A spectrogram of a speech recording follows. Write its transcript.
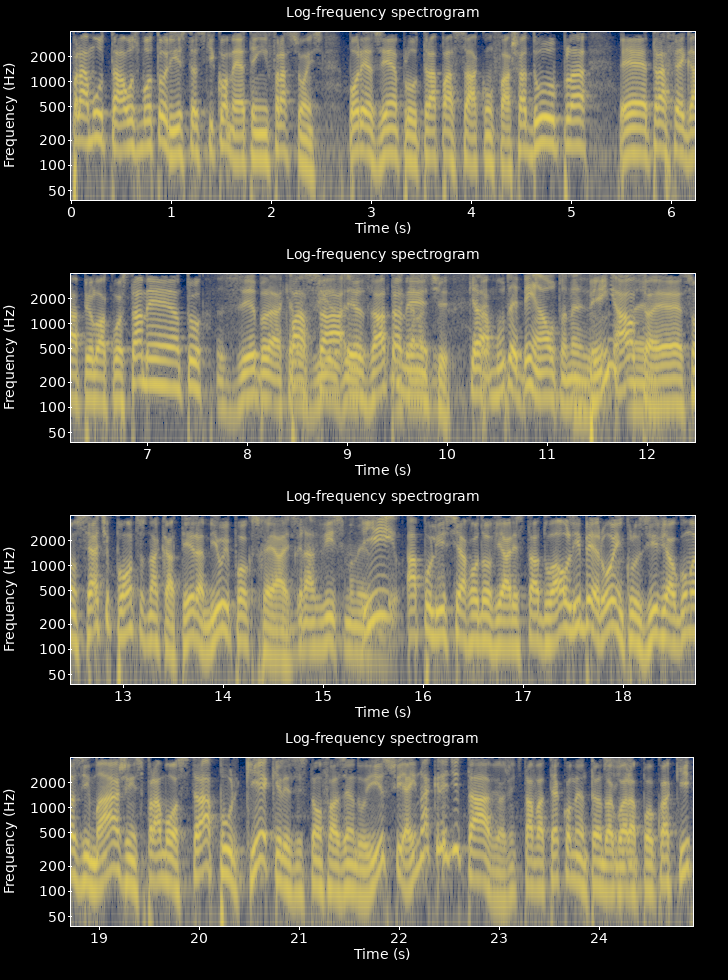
para multar os motoristas que cometem infrações. Por exemplo, ultrapassar com faixa dupla, é, trafegar pelo acostamento, Zebra, Passar, vias, exatamente. aquelas- Que a multa é bem alta, né? bem alta, é, são sete pontos na carteira, mil e poucos reais. Gravíssima mesmo. E a Polícia Rodoviária Estadual liberou, inclusive, algumas imagens para mostrar por que, que eles estão fazendo isso, e é inacreditável. A gente estava até comentando agora há pouco aqui,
